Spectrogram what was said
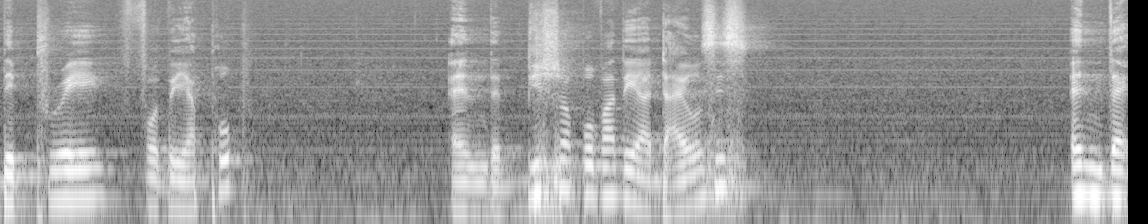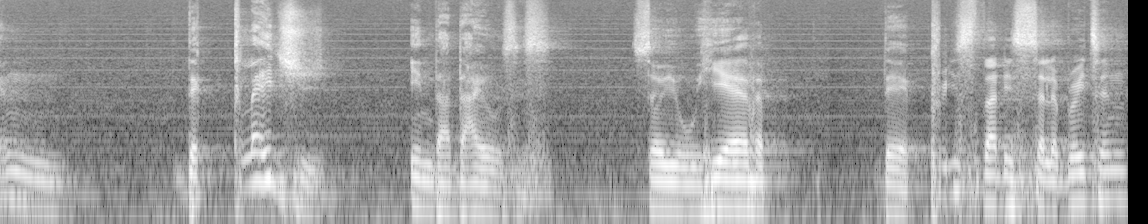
they pray for their Pope and the bishop over their diocese, and then the clergy in the diocese. So you hear the, the priest that is celebrating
